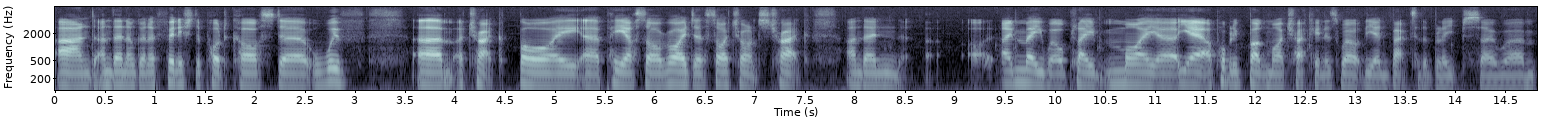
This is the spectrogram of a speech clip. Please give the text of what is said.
and and then I'm going to finish the podcast uh, with um, a track by uh, PSR Ryder, Psytrance track, and then uh, I may well play my uh, yeah I'll probably bug my track in as well at the end back to the bleeps so um,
